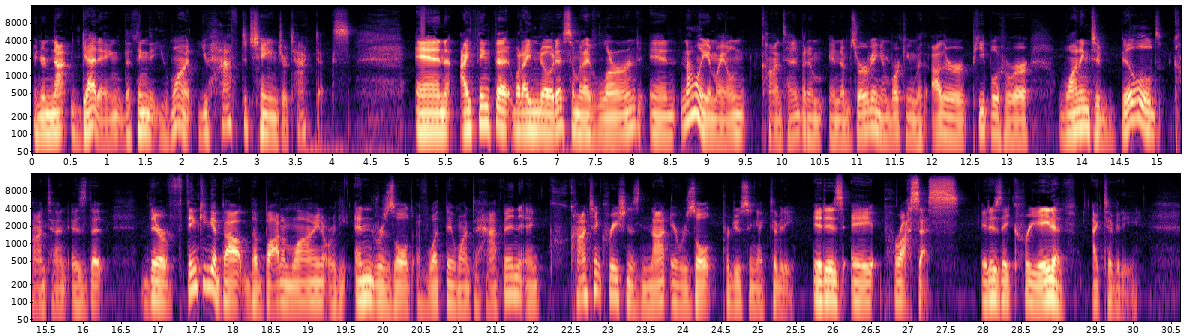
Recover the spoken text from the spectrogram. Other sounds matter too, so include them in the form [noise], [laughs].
and you're not getting the thing that you want you have to change your tactics. And I think that what I notice and what I've learned in not only in my own content, but in, in observing and working with other people who are wanting to build content is that they're thinking about the bottom line or the end result of what they want to happen. And content creation is not a result producing activity, it is a process, it is a creative activity.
